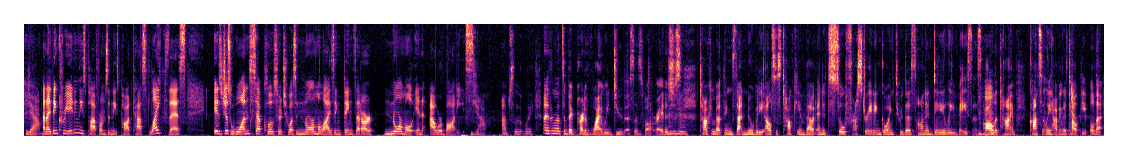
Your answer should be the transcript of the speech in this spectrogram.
Yeah. And I think creating these platforms and these podcasts like this is just one step closer to us normalizing things that are normal in our bodies. Yeah, absolutely. And I think that's a big part of why we do this as well, right? It's just mm-hmm. talking about things that nobody else is talking about. And it's so frustrating going through this on a daily basis, mm-hmm. all the time, constantly having to tell people that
